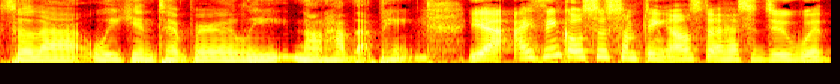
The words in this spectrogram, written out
so that we can temporarily not have that pain. Yeah, I think also something else that has to do with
